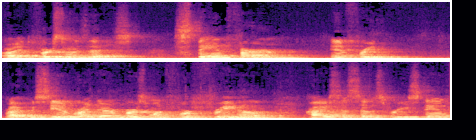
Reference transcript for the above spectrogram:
All right. The first one is this stand firm in freedom. Right? We see it right there in verse 1. For freedom, Christ has set us free. Stand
